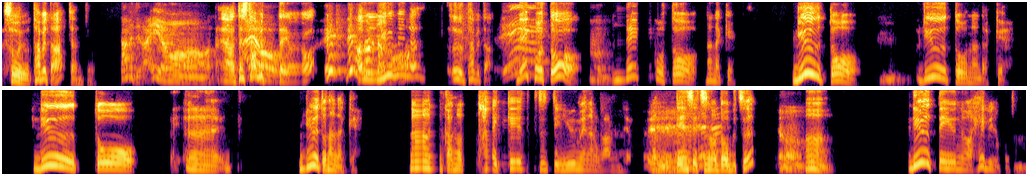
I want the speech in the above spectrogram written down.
そうよ食べた？ちゃんと。食べてないよ。あ私食べたよ。よ。え、猫食べたの？有名なうん食べた。えー猫とうん猫となんだっけ？竜と竜となんだっけ？竜とうん竜となんだっけ？なんかの対決って有名なのがあるんだよ。あのえー伝説の動物？うんうん。竜っていうのは蛇のことなの。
